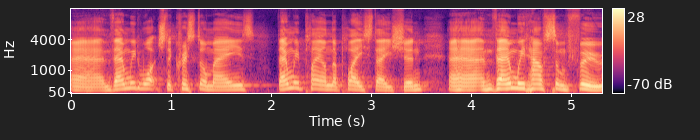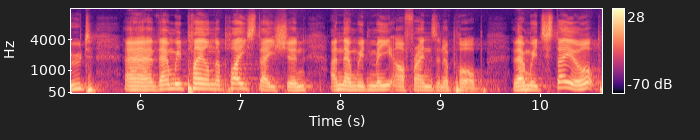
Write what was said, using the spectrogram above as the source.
Uh, and then we'd watch the Crystal Maze. Then we'd play on the PlayStation. Uh, and then we'd have some food. Uh, then we'd play on the PlayStation. And then we'd meet our friends in a pub. Then we'd stay up.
